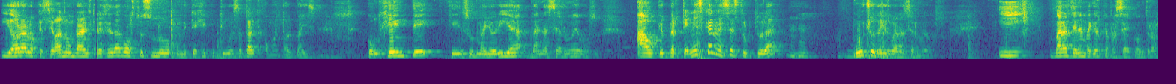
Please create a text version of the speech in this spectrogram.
y ahora lo que se va a nombrar el 13 de agosto es un nuevo comité ejecutivo estatal, como en todo el país, con gente que en su mayoría van a ser nuevos. Aunque pertenezcan a esa estructura, muchos de ellos van a ser nuevos. Y van a tener mayor capacidad de control.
